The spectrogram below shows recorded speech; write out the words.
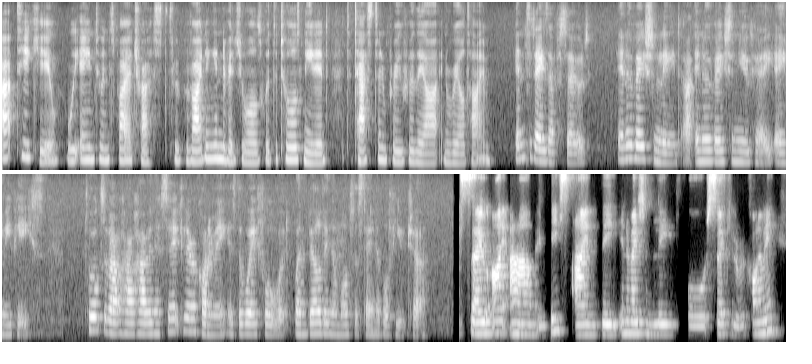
At TQ, we aim to inspire trust through providing individuals with the tools needed to test and prove who they are in real time. In today's episode, Innovation Lead at Innovate UK, Amy Peace, talks about how having a circular economy is the way forward when building a more sustainable future. So, I am Amy Peace. I'm the Innovation Lead for Circular Economy.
